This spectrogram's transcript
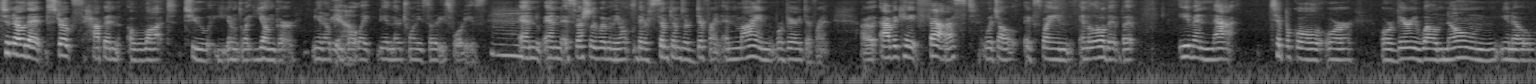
to know that strokes happen a lot to young, like younger, you know, people Yeah. like in their 20s, 30s, 40s. Mm. And and especially women, they don't, their symptoms are different and mine were very different. I advocate fast, which I'll explain in a little bit, but even that typical or or very well known, you know,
